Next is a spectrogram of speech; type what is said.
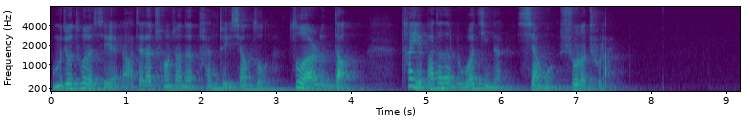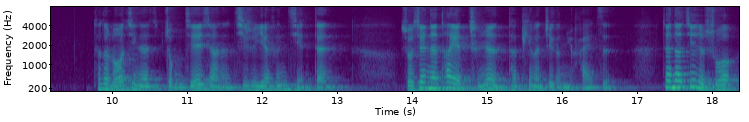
我们就脱了鞋啊，在他床上呢盘腿相坐，坐而论道。他也把他的逻辑呢向我说了出来。他的逻辑呢，总结一下呢，其实也很简单。首先呢，他也承认他骗了这个女孩子。但他接着说：“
